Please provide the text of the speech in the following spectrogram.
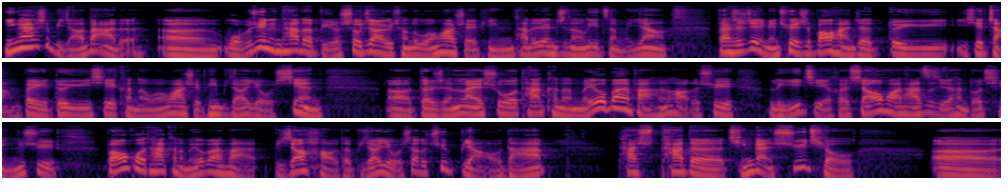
应该是比较大的。呃，我不确定她的比如受教育程度、文化水平、她的认知能力怎么样，但是这里面确实包含着对于一些长辈、对于一些可能文化水平比较有限。呃的人来说，他可能没有办法很好的去理解和消化他自己的很多情绪，包括他可能没有办法比较好的、比较有效的去表达他他的情感需求，呃，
